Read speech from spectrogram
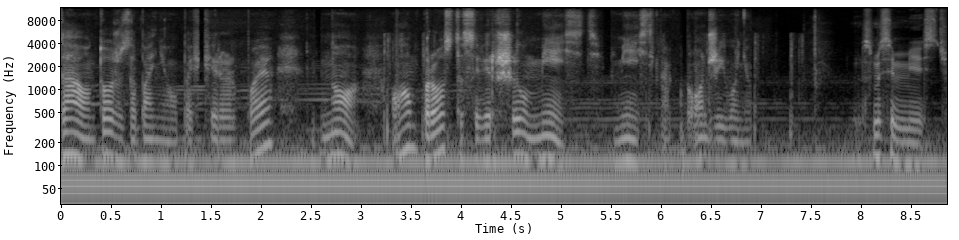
Да, он тоже забанил по ФРРП, но он просто совершил месть. Месть, как бы. Он же его не... В смысле месть?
